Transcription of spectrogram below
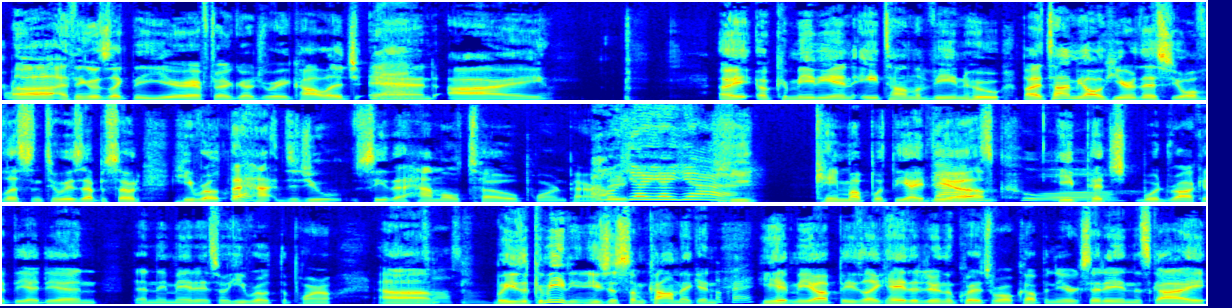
Uh, I think it was like the year after I graduated college, Yeah. and I. A, a comedian, Aton Levine, who by the time y'all hear this, you'll have listened to his episode. He wrote the. Ha- did you see the Hamiltoe porn parody? Oh yeah, yeah, yeah. He came up with the idea. That's cool. He pitched WoodRocket the idea, and then they made it. So he wrote the porno. Um, awesome. But he's a comedian. He's just some comic, and Okay. he hit me up. He's like, "Hey, they're doing the Quidditch World Cup in New York City," and this guy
